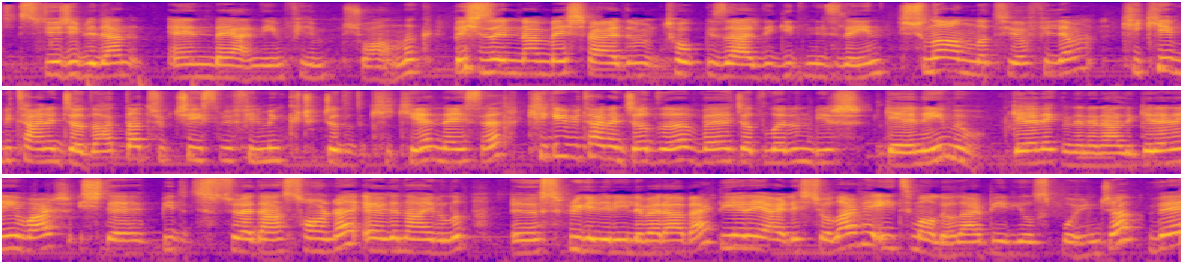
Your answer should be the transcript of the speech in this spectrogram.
Stüdyo Ghibli'den en beğendiğim film şu anlık. 5 üzerinden 5 verdim. Çok güzeldi. Gidin izleyin. Şunu anlatıyor film. Kiki bir tane cadı. Hatta Türkçe ismi filmin Küçük Cadı Kiki. Neyse. Kiki bir tane cadı ve cadıların bir geleneği mi gelenek denen herhalde geleneği var. İşte bir süreden sonra evden ayrılıp e, süpürgeleriyle beraber bir yere yerleşiyorlar ve eğitim alıyorlar bir yıl boyunca. Ve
